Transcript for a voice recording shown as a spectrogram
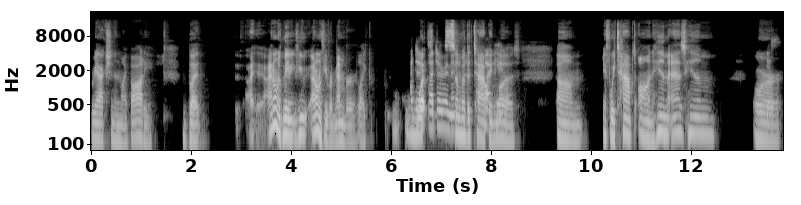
reaction in my body. But I, I don't know if maybe if you I don't know if you remember like what some of the tapping was. Um, if we tapped on him as him, or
